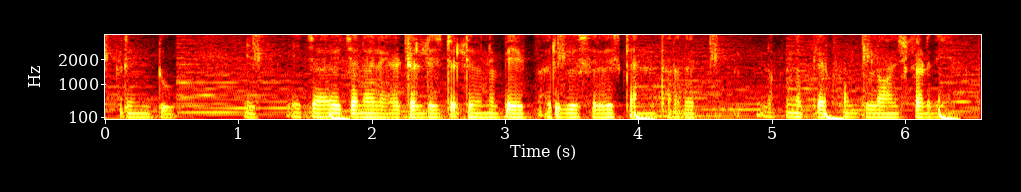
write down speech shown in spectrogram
screen two ये चारों चैनल एयरटेल डिजिटल टीवी ने पे पर व्यू सर्विस के अंतर्गत अपने प्लेटफॉर्म पर लॉन्च कर दिए हैं।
